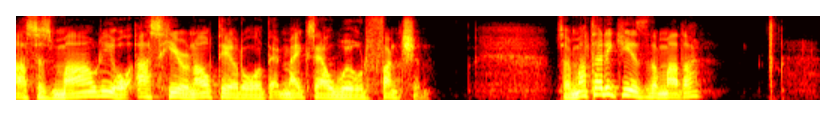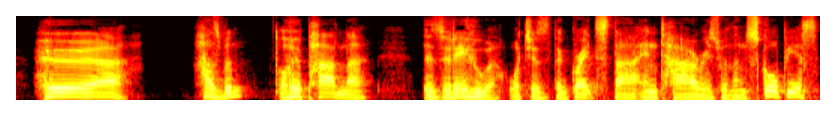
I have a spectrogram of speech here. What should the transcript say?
us as Maori or us here in Aotearoa that makes our world function. So Matariki is the mother. Her husband or her partner is Rehua, which is the great star Antares within Scorpius.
